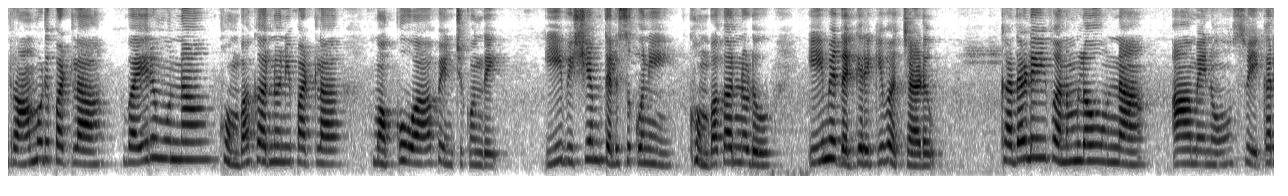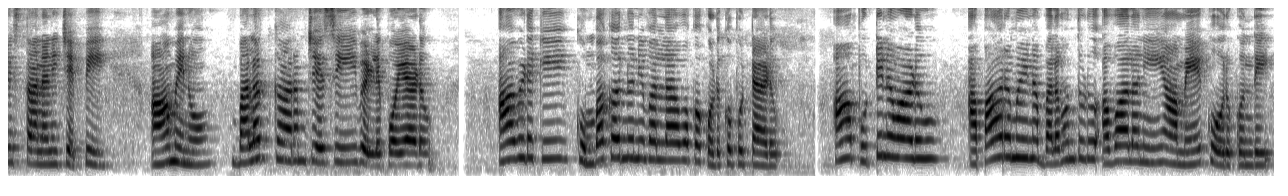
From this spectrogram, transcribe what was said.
రాముడి పట్ల వైరం ఉన్న కుంభకర్ణుని పట్ల మక్కువ పెంచుకుంది. ఈ విషయం తెలుసుకుని కుంభకర్ణుడు ఈమె దగ్గరికి వచ్చాడు. కదళి వనంలో ఉన్న ఆమెను స్వీకరిస్తానని చెప్పి ఆమెను బలాత్కారం చేసి వెళ్ళిపోయాడు. ఆవిడకి కుంభకర్ణుని వల్ల ఒక కొడుకు పుట్టాడు. ఆ పుట్టినవాడు అపారమైన బలవంతుడు అవ్వాలని ఆమె కోరుకుంది.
